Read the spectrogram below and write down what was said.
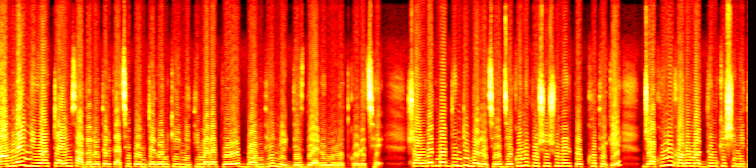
মামলায় নিউ ইয়র্ক টাইমস আদালতের কাছে পেন্টাগনকে নীতিমালা প্রয়োগ বন্ধের নির্দেশ দেওয়ার অনুরোধ করেছে। সংবাদ মাধ্যমটি বলেছে যে কোনো প্রশাসনের পক্ষ থেকে যখনই গণমাধ্যমকে সীমিত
